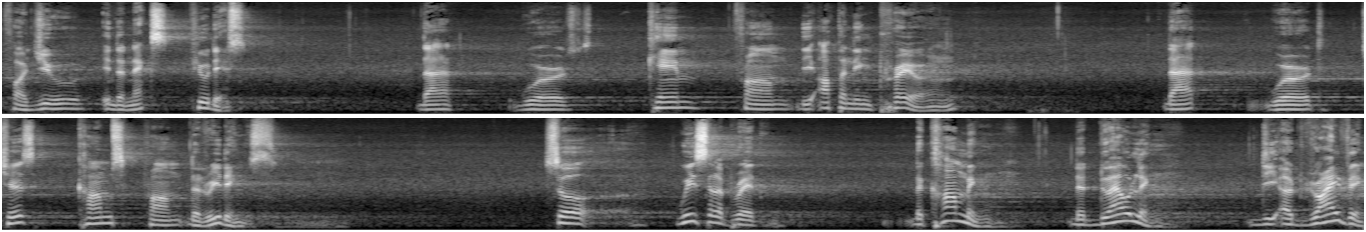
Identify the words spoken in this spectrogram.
for you in the next few days. That word came from the opening prayer. That word just comes from the readings. So we celebrate the coming, the dwelling, the arriving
